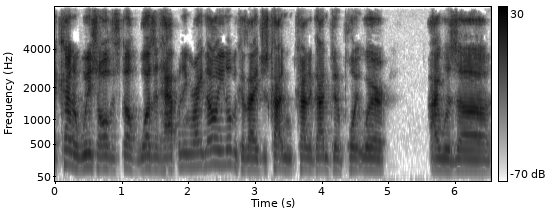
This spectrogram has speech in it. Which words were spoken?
I kind of wish all this stuff wasn't happening right now, you know, because I just gotten kind of gotten to the point where I was uh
